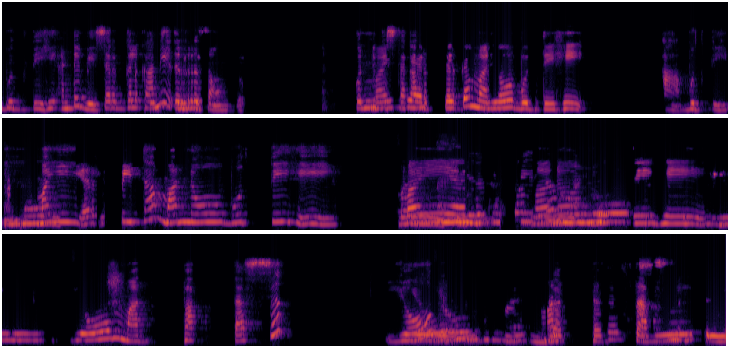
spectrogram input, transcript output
బుద్ధి అంటే విసర్గలు కానీ ఎర్ర సౌండ్. కొన్ని పుస్తకాలు మనోబుద్ధి. బుద్ధి. మయి అర్పిత మనోబుద్ధి. మయి అర్పిత మనోబుద్ధి యో మద్భక్తస్ యో యో సమీ ప్రియ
